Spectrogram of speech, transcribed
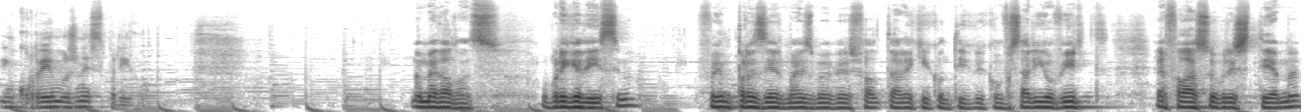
Incorremos nesse perigo. Mamed Alonso, obrigadíssimo. Foi um prazer mais uma vez estar aqui contigo e conversar e ouvir-te a falar sobre este tema,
